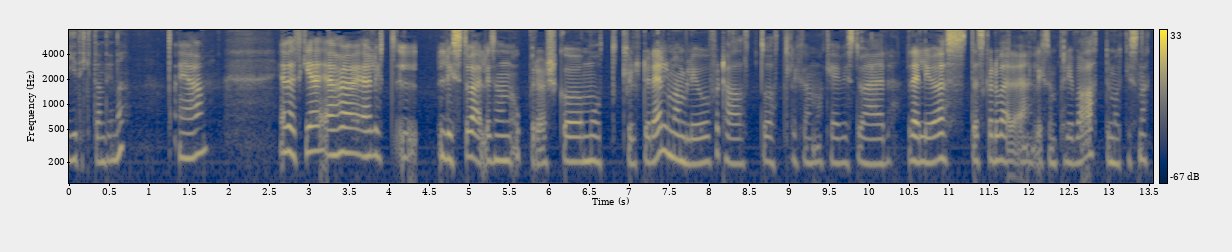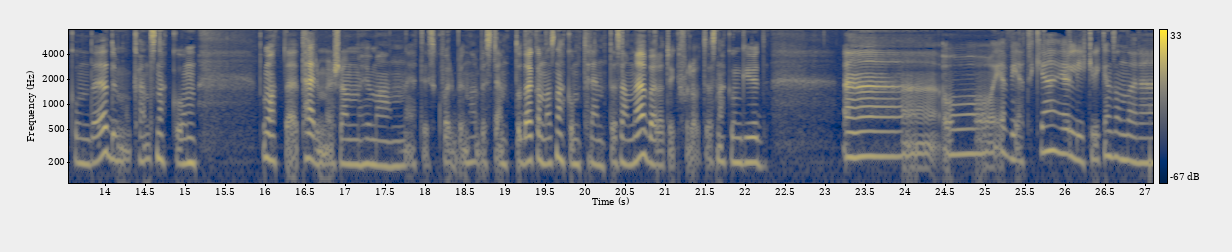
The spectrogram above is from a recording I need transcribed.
i diktene dine. Ja. Jeg vet ikke. Jeg har, jeg har litt l- lyst til å være litt sånn opprørsk og motkulturell. Man blir jo fortalt at liksom, ok, hvis du er religiøs, det skal du være liksom privat. Du må ikke snakke om det. Du kan snakke om på en måte termer som Human-Etisk Forbund har bestemt. Og da kan man snakke omtrent det samme, bare at du ikke får lov til å snakke om Gud. Uh, og jeg vet ikke. Jeg liker ikke en sånn derre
